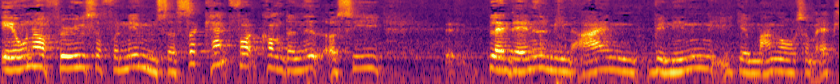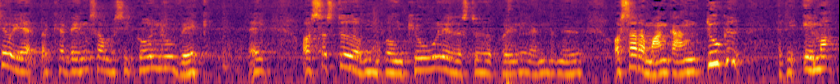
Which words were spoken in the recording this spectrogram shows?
evner, følelser, fornemmelser, så kan folk komme derned og sige, øh, blandt andet min egen veninde igennem mange år, som er klaviant og kan vende sig om og sige, gå nu væk. Ikke? Og så støder hun på en kjole, eller støder på et eller andet dernede. Og så er der mange gange dukket, at det emmer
